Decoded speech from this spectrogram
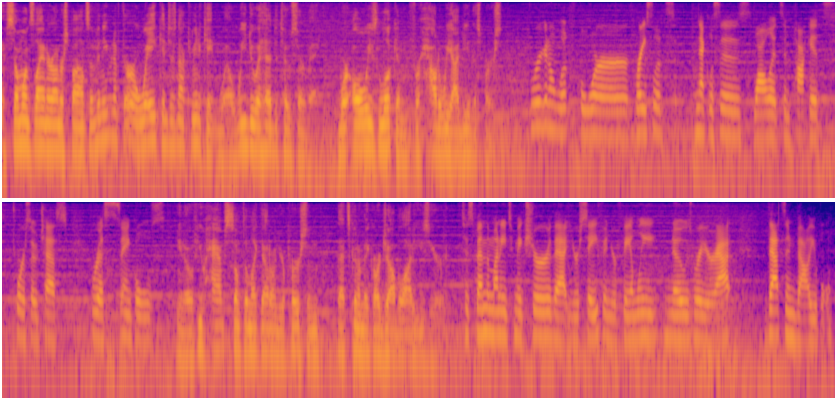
If someone's laying there unresponsive, and even if they're awake and just not communicating well, we do a head to toe survey. We're always looking for how do we ID this person. We're going to look for bracelets, necklaces, wallets and pockets, torso, chest, wrists, ankles. You know, if you have something like that on your person, that's going to make our job a lot easier. To spend the money to make sure that you're safe and your family knows where you're at, that's invaluable.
